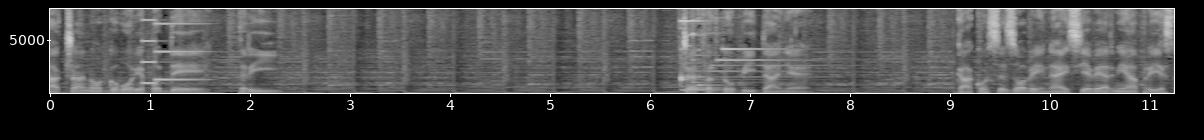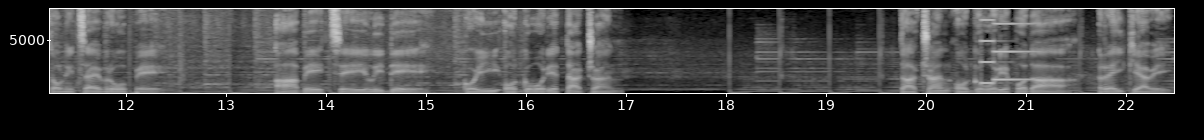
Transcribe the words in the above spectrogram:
Tačan odgovor je pod D. 3. Četvrto pitanje. Kako se zove najsjevernija prijestolnica Europe? A, B, C ili D? Koji odgovor je tačan? Tačan odgovor je pod A. Reykjavik.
